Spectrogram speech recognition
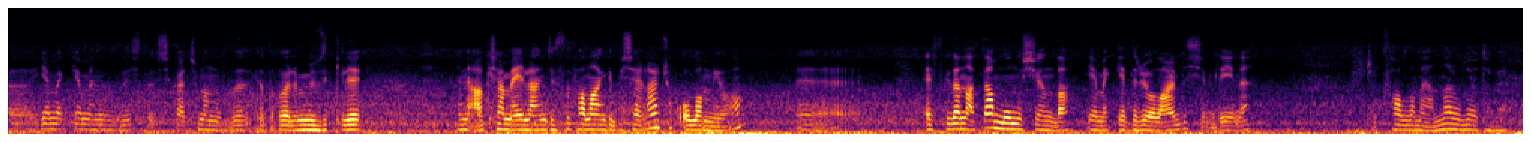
e, yemek yemenizi, işte ışık açmanızı ya da böyle müzikli hani akşam eğlencesi falan gibi şeyler çok olamıyor. Ee, eskiden hatta mum ışığında yemek yediriyorlardı şimdi yine. Çok sallamayanlar oluyor tabii.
